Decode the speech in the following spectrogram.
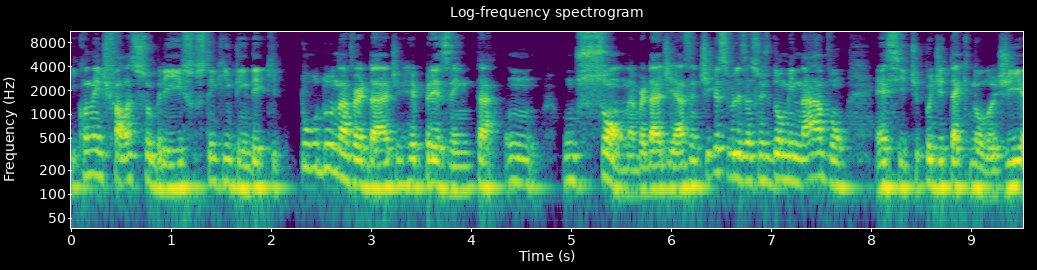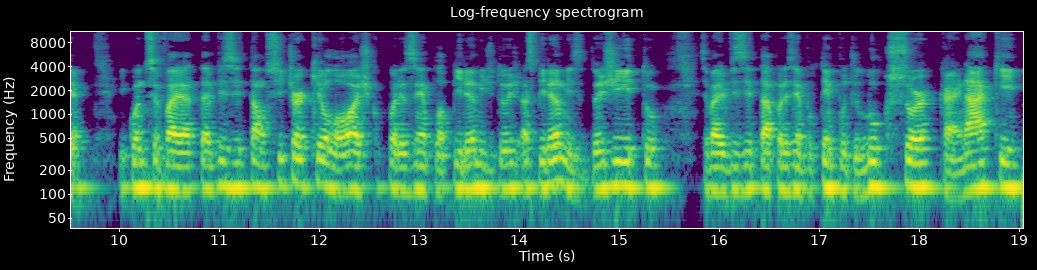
E quando a gente fala sobre isso, você tem que entender que tudo, na verdade, representa um, um som. Na verdade, as antigas civilizações dominavam esse tipo de tecnologia. E quando você vai até visitar um sítio arqueológico, por exemplo, pirâmide do, as pirâmides do Egito, você vai visitar, por exemplo, o templo de Luxor, Karnak,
